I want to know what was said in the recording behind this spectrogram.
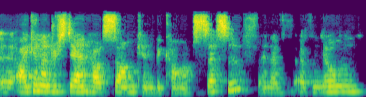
uh, I can understand how some can become obsessive, and I've I've known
